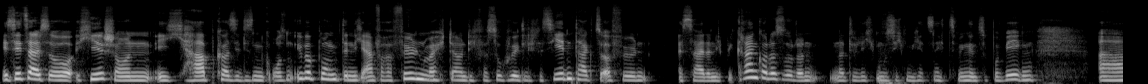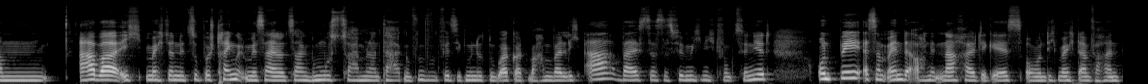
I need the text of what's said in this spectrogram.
Ihr seht also hier schon, ich habe quasi diesen großen Überpunkt, den ich einfach erfüllen möchte und ich versuche wirklich das jeden Tag zu erfüllen, es sei denn, ich bin krank oder so, dann natürlich muss ich mich jetzt nicht zwingen zu bewegen. Ähm, aber ich möchte nicht super streng mit mir sein und sagen, du musst zweimal am Tag 45 Minuten Workout machen, weil ich A, weiß, dass das für mich nicht funktioniert und B, es am Ende auch nicht nachhaltig ist und ich möchte einfach ein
